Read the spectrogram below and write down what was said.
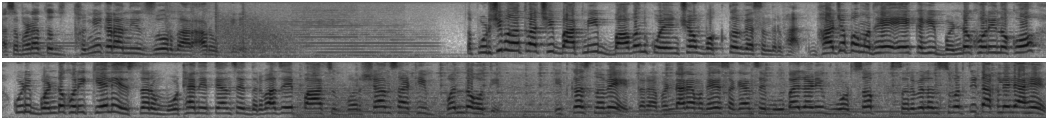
असं म्हणत धंगेकरांनी जोरदार आरोप केले. तर पुढची महत्वाची बातमी बावनकुळेंच्या वक्तव्यासंदर्भात. भाजपमध्ये एकही बंडखोरी नको. कुणी बंडखोरी केलीस तर मोठ्या नेत्यांचे दरवाजे पाच वर्षांसाठी बंद होतील. इतकंच नव्हे तर भंडाऱ्यामध्ये सगळ्यांचे मोबाईल आणि व्हॉट्सअप सर्वेलन्सवरती टाकलेले आहेत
